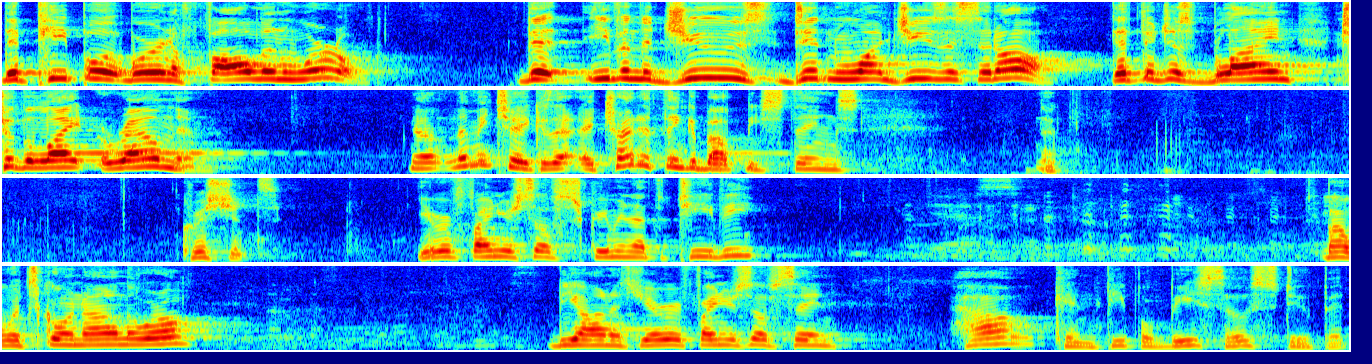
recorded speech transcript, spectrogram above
that people were in a fallen world, that even the Jews didn't want Jesus at all, that they're just blind to the light around them. Now, let me tell you, because I, I, try to think about these things. Look, Christians, you ever find yourself screaming at the TV about what's going on in the world? Be honest, you ever find yourself saying, How can people be so stupid?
